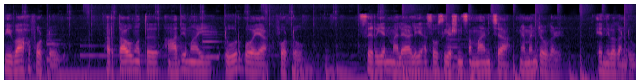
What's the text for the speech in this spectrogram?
വിവാഹ ഫോട്ടോ ഭർത്താവുമൊത്ത് ആദ്യമായി ടൂർ പോയ ഫോട്ടോ സിറിയൻ മലയാളി അസോസിയേഷൻ സമ്മാനിച്ച മെമന്റോകൾ എന്നിവ കണ്ടു.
